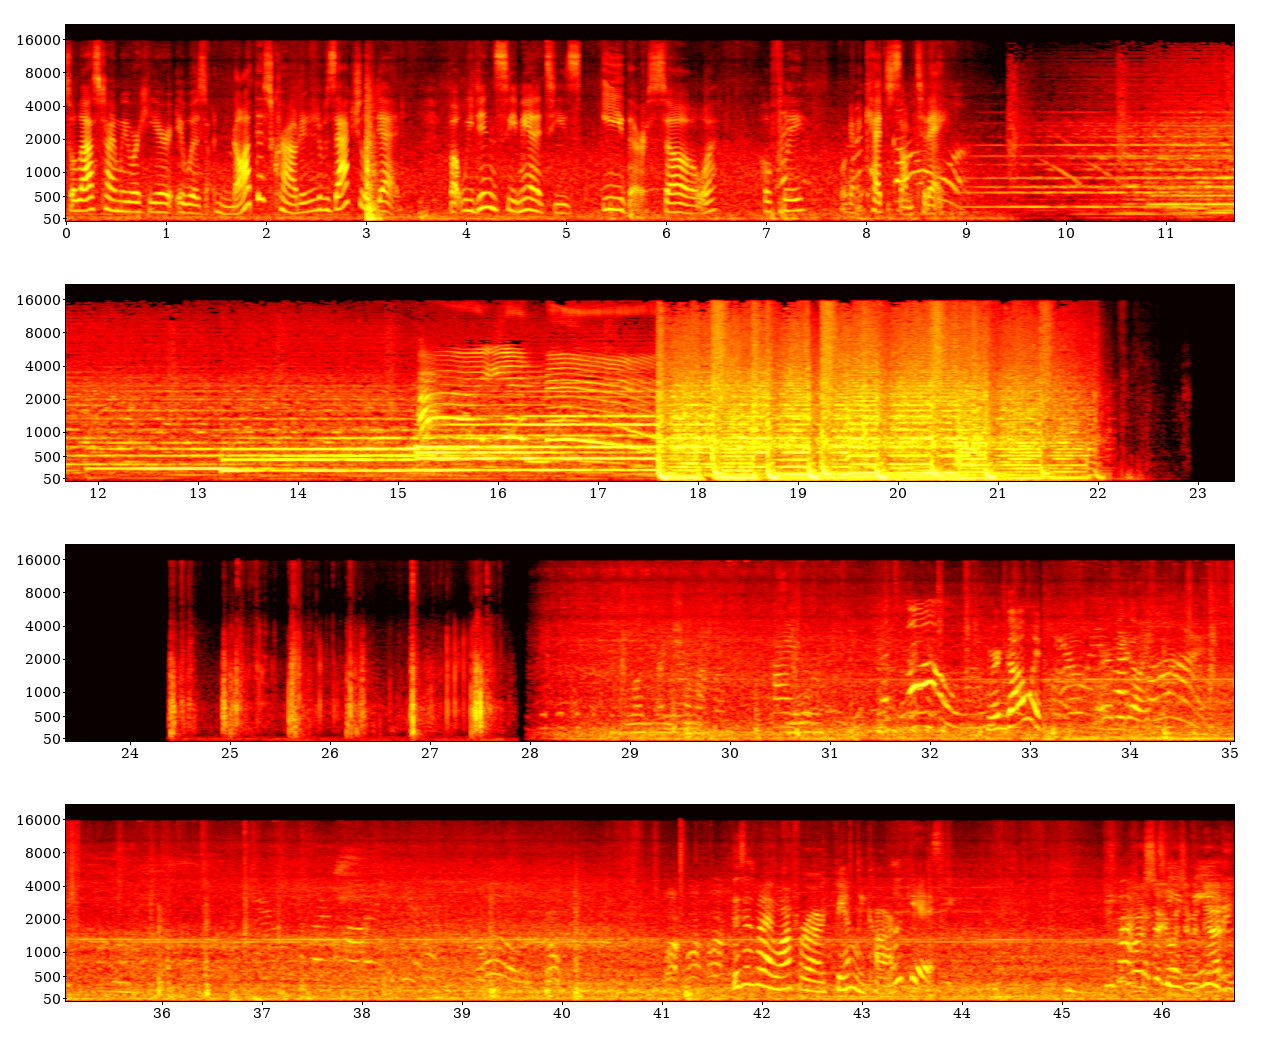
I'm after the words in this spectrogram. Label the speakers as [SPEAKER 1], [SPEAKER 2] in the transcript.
[SPEAKER 1] So last time we were here, it was not this crowded. It was actually dead, but we didn't see manatees either. So hopefully we're gonna catch some today. We're going. Where are we going? This is what I want for our family car.
[SPEAKER 2] Look at it. We got the
[SPEAKER 3] you wanna sit with Daddy?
